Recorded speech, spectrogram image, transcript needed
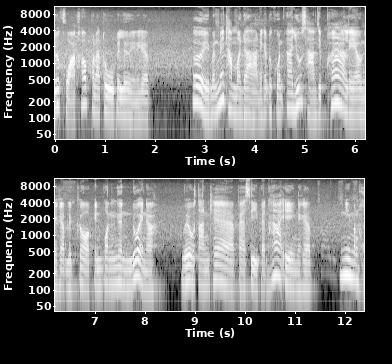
ด้วยขวาเข้าประตูไปเลยนะครับเฮ้ย มันไม่ธรรมดานะครับทุกคน อายุ 35 แล้วนะครับ แล้วก็เป็นบอลเงินด้วยนะ เวลตันแค่ 84 85 เองนะครับ นี่มันโห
